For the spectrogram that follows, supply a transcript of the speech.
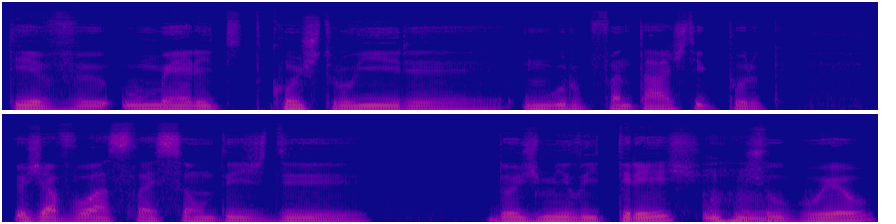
teve o mérito de construir eh, um grupo fantástico, porque eu já vou à seleção desde 2003, Uhum. julgo eu,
